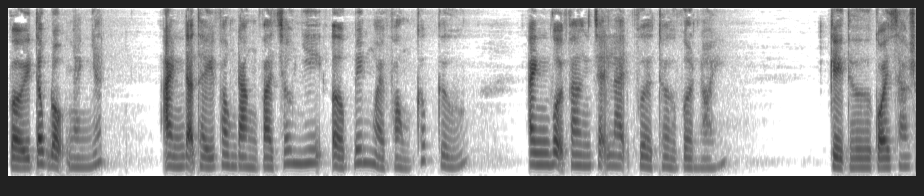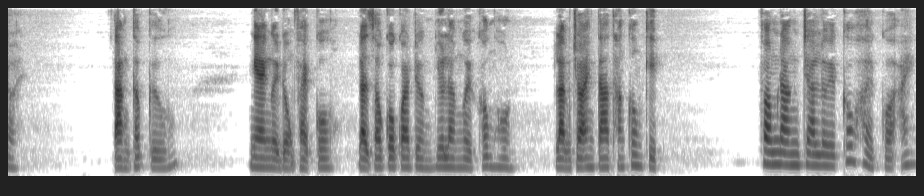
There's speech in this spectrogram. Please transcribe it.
Với tốc độ nhanh nhất, anh đã thấy Phong Đằng và Châu Nhi ở bên ngoài phòng cấp cứu. Anh vội vàng chạy lại vừa thở vừa nói. Kỳ thư có sao rồi? Đang cấp cứu. Nghe người đụng phải cô là do cô qua đường như là người không hồn, làm cho anh ta thắng không kịp. Phong đang trả lời câu hỏi của anh.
